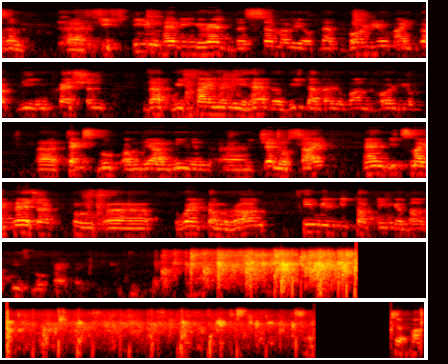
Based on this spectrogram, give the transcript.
2015, having read the summary of that volume, I got the impression that we finally have a readable one volume uh, textbook on the Armenian uh, genocide. And it's my pleasure to uh, welcome Ron. He will be talking about his book, I believe. Stefan,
